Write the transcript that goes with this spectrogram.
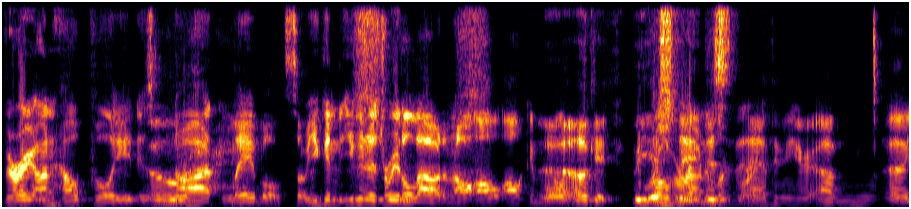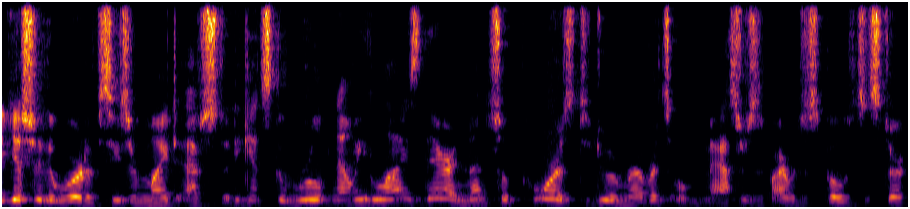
very unhelpfully is Oh. not labeled, so you can you can just read aloud, and I'll I'll, I'll can. Uh, okay, but yesterday, this is. Anthony here. Um, uh, yesterday, the word of Caesar might have stood against the world. Now he lies there, and none so poor as to do him reverence. O masters, if I were disposed to stir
